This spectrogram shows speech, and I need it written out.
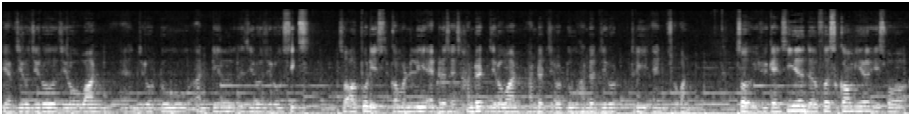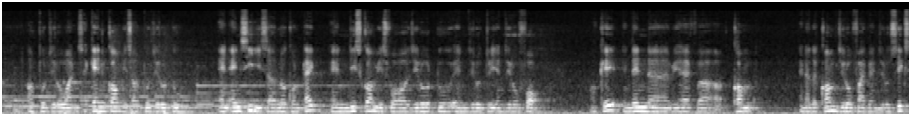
We have 0001 and 02 until 006 so output is commonly addressed as 100 01 100 02 100 03 and so on. So if you can see here the first com here is for output 01 second com is output 02 and NC is a no contact. And this COM is for 02 and 03 and 04 okay and then uh, we have uh, COM another COM 05 and 06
